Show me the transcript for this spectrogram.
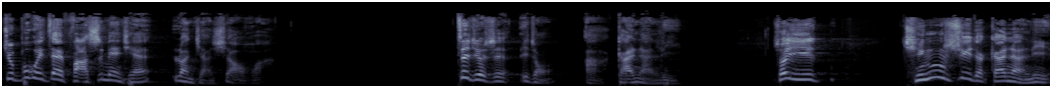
就不会在法师面前乱讲笑话。这就是一种啊感染力，所以情绪的感染力，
